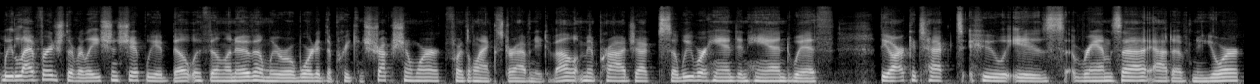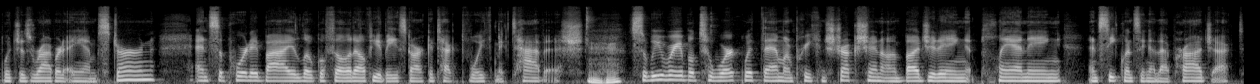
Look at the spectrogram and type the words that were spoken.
We leveraged the relationship we had built with Villanova and we were awarded the pre construction work for the Lancaster Avenue Development Project. So we were hand in hand with the architect who is RAMSA out of New York, which is Robert A.M. Stern, and supported by local Philadelphia based architect Voith Mactavish. Mm-hmm. So we were able to work with them on pre construction, on budgeting, planning, and sequencing of that project.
